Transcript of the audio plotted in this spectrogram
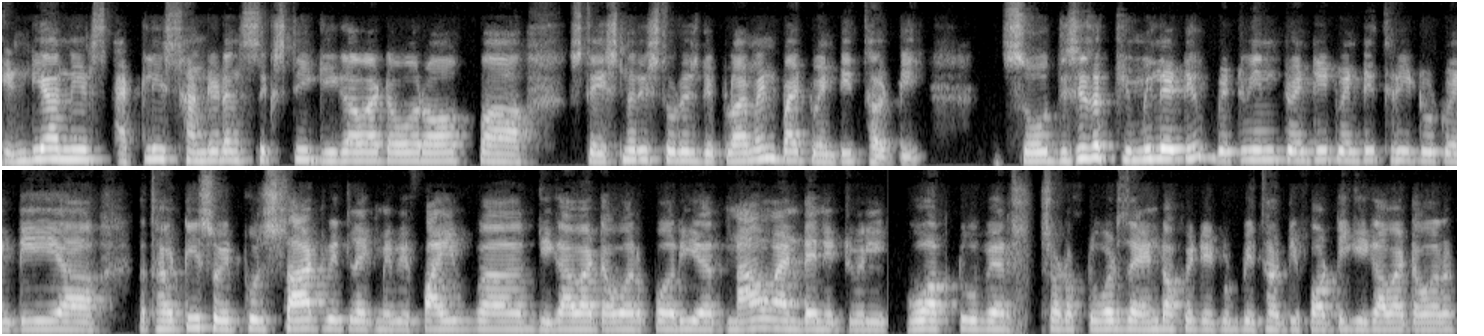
India needs at least 160 gigawatt hour of uh, stationary storage deployment by 2030. So this is a cumulative between 2023 to 2030. So it could start with like maybe five uh, gigawatt hour per year now, and then it will go up to where sort of towards the end of it, it would be 30, 40 gigawatt hour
